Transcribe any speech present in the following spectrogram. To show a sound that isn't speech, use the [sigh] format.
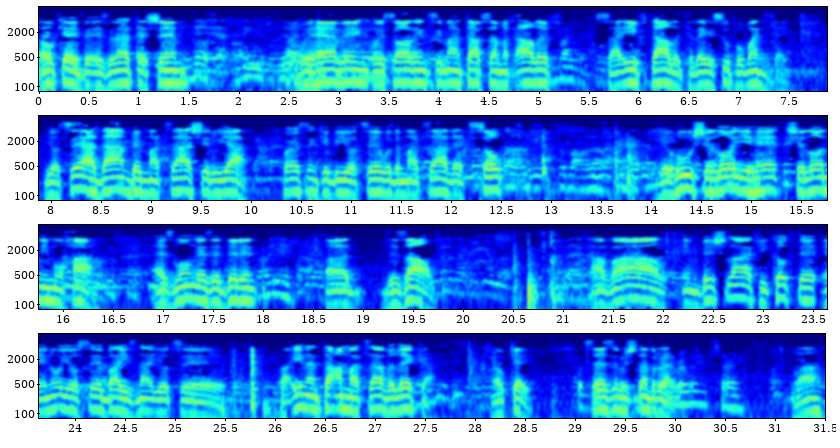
Okay, Be'ezrat Hashem, we're having, we're starting Siman Taf Samech Aleph, Saif Dalet. Today is Super Wednesday. Yotze Adam b'matzah shiruya. Person can be yotze with a matzah that's soaked. Yehu shelo yehet shelo nimuha. As long as it didn't uh, dissolve. Aval in bishla, if he cooked it, eno yotze ba, he's not yotze. Va'inan ta'am matzah v'leka. Okay. Says in Mishnah Berurah. Sorry. What?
